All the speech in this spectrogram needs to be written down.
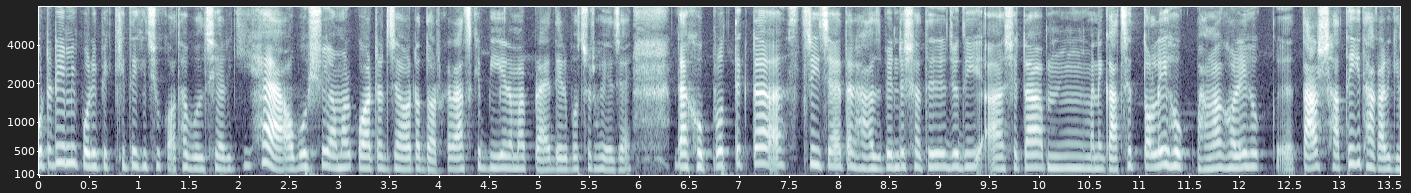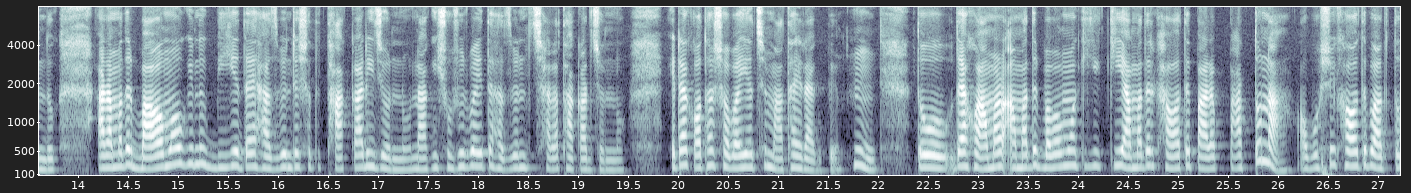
ওটারই আমি পরিপ্রেক্ষিতে কিছু কথা বলছি আর কি। হ্যাঁ অবশ্যই আমার কোয়ার্টার যাওয়াটা দরকার। আজকে বিয়ের আমার প্রায় দেড় বছর হয়ে যায়। দেখো, প্রত্যেকটা স্ত্রী চায় তার হাজব্যান্ডের সাথে যদি সেটা মানে গাছের তলেই হোক, ভাঙা ঘরে হোক, তার সাথেই থাকার কিন্তু। আর আমাদের আমাদের বাবা মাও কিন্তু বিয়ে দেয় হাজব্যান্ডের সাথে থাকারই জন্য, নাকি শ্বশুরবাড়িতে হাজব্যান্ড ছাড়া থাকার জন্য। এটা কথা সবাই হচ্ছে মাথায় রাখবে। হুম, তো দেখো, আমার, আমাদের বাবা মা কি কি আমাদের খাওয়াতে পারতো না? অবশ্যই খাওয়াতে পারতো।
